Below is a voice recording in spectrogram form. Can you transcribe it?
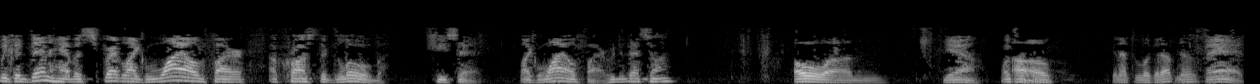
we could then have a spread like wildfire across the globe, she said. Like wildfire. Who did that song? Oh, um. Yeah. What's oh. Gonna have to look it up now. Bad.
